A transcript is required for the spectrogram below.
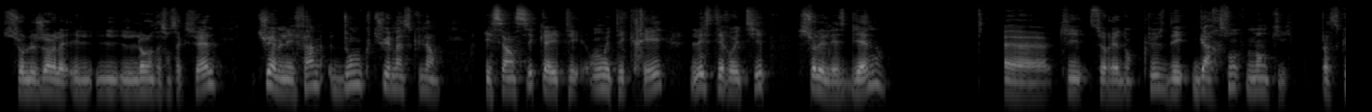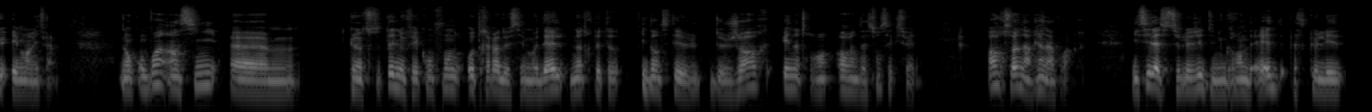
sur le genre et l'orientation sexuelle, tu aimes les femmes, donc tu es masculin. Et c'est ainsi qu'ont été, été créés les stéréotypes sur les lesbiennes, euh, qui seraient donc plus des garçons manqués, parce que aimant les femmes. Donc on voit ainsi euh, que notre société nous fait confondre au travers de ces modèles notre identité de genre et notre orientation sexuelle. Or, cela n'a rien à voir. Ici, la sociologie est d'une grande aide parce que les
